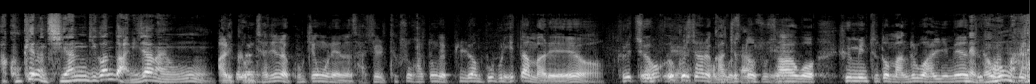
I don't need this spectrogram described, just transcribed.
아 국회는 치안기관도 아니잖아요. 아니 검찰이나 국정원에는 사실 특수활동에 필요한 부분이 있단 말이에요. 그렇죠. 그, 렇잖아요 예, 가첩도 업무상, 수사하고 휴민트도 만들고 하려면 근데 너무 특수활동이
